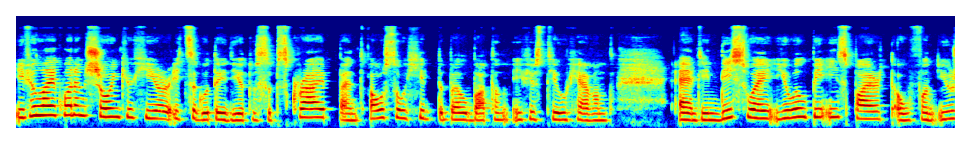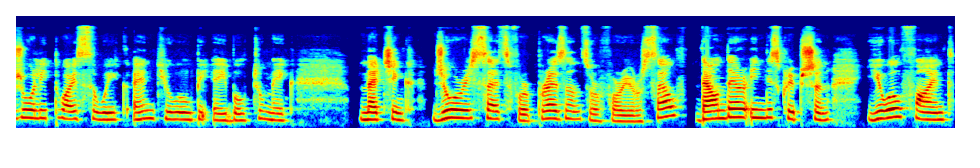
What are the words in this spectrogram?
If you like what I'm showing you here, it's a good idea to subscribe and also hit the bell button if you still haven't. And in this way, you will be inspired often, usually twice a week, and you will be able to make matching jewelry sets for presents or for yourself. Down there in description you will find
